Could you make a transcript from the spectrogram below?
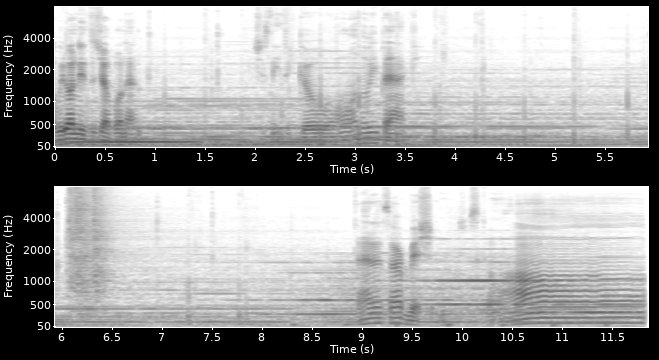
oh, we don't need to jump on that. We just need to go all the way back. That is our mission. Just go all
